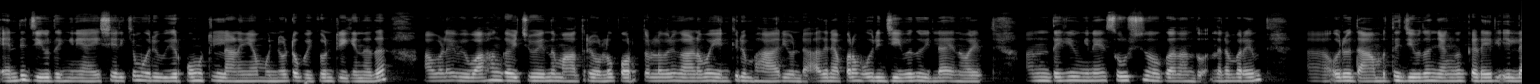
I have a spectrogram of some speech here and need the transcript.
എന്റെ ജീവിതം ഇങ്ങനെയായി. ശരിക്കും ഒരു വീർപ്പുമുട്ടലിലാണ് ഞാൻ മുന്നോട്ട് പോയിക്കൊണ്ടിരിക്കുന്നത് അവളെ വിവാഹം കഴിച്ചു എന്ന് മാത്രമേ ഉള്ളൂ. പുറത്തുള്ളവർ കാണുമ്പോൾ എനിക്കൊരു ഭാര്യയുണ്ട്. അതിനപ്പുറം ഒരു ജീവിതം ഇല്ല എന്ന് പറയും. അന്നത്തേക്കും ഇങ്ങനെ സൂക്ഷിച്ചു നോക്കുക നന്ദു. അന്നേരം പറയും "ആ, ഒരു ദാമ്പത്യ ജീവിതം ഞങ്ങൾക്കിടയിൽ ഇല്ല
